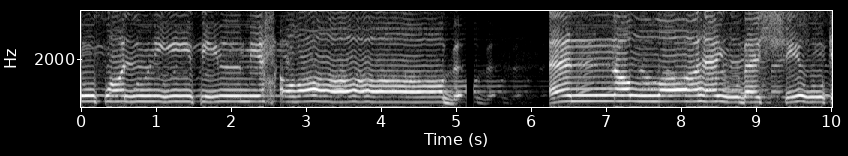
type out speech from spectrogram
يصلي في المحراب. أن الله يبشرك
